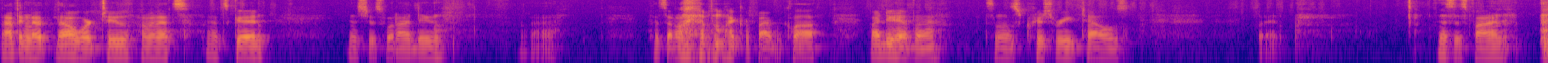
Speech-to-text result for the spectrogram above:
I think that that'll work too. I mean that's that's good. It's just what I do. Because uh, I don't have a microfiber cloth. I do have uh, some of those Chris Reeve towels, but this is fine.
